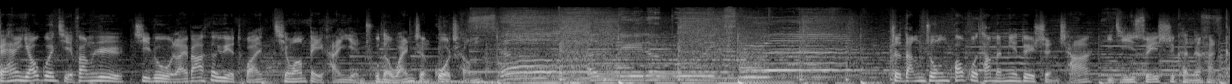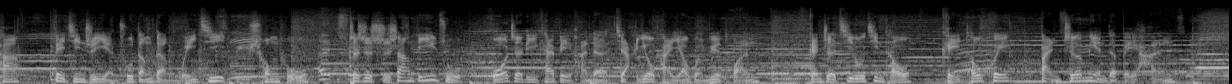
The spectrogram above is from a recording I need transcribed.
北韩摇滚解放日记录莱巴赫乐团前往北韩演出的完整过程。这当中包括他们面对审查以及随时可能喊卡、被禁止演出等等危机与冲突。这是史上第一组活着离开北韩的假右派摇滚乐团，跟着记录镜头可以偷窥半遮面的北韩。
